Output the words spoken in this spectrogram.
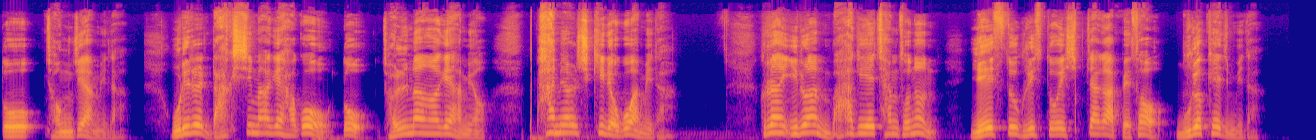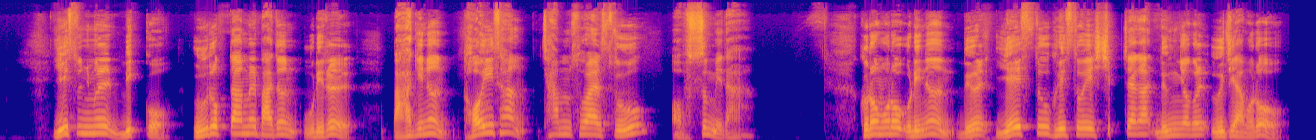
또 정죄합니다. 우리를 낙심하게 하고 또 절망하게 하며 파멸시키려고 합니다. 그러나 이러한 마귀의 참소는 예수 그리스도의 십자가 앞에서 무력해집니다. 예수님을 믿고 의롭다함을 받은 우리를 마귀는 더 이상 참소할 수 없습니다. 그러므로 우리는 늘 예수 그리스도의 십자가 능력을 의지함으로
